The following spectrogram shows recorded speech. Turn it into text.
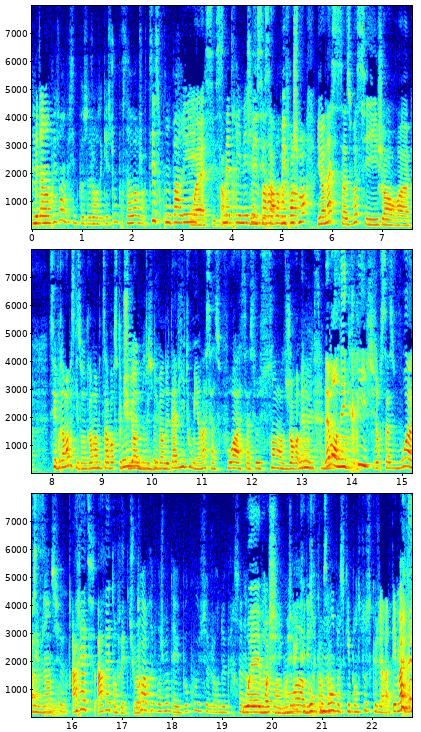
Mais t'as l'impression en plus, ils te posent ce genre de questions pour savoir, genre, tu sais, se comparer, Ouais, se mettre à une échelle Mais c'est par ça. rapport Mais à franchement, il y en a, ça se voit, c'est genre. euh, c'est vraiment parce qu'ils ont vraiment envie de savoir ce que tu viens de, deviens de ta vie et tout. Mais il y en a, ça se voit, ça se sent. Genre, même, Ouais, c'est même en écrit, genre, ça se voit. Mais c'est- bien sûr. Arrête, arrête en fait, tu vois. Toi, après, franchement, t'as eu beaucoup eu ce genre de personnes. Ouais, moi, j'ai- moi, que des beaucoup trucs comme ça. moins parce qu'ils pensent tous que j'ai raté ma vie.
